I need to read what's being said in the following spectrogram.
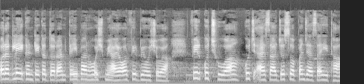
और अगले एक घंटे के दौरान कई बार होश में आया और फिर बेहोश हुआ। फिर कुछ हुआ, कुछ ऐसा जो स्वप्न जैसा ही था,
